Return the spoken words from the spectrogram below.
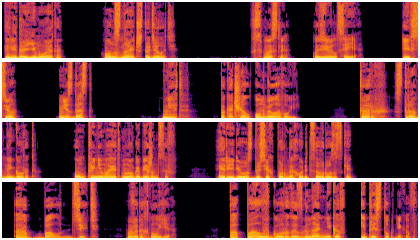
«Передай ему это. Он знает, что делать». «В смысле?» Удивился я. «И все? Не сдаст?» «Нет», — покачал он головой. «Тарх — странный город. Он принимает много беженцев. Ридиус до сих пор находится в розыске». «Обалдеть!» — выдохнул я. «Попал в город изгнанников и преступников».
